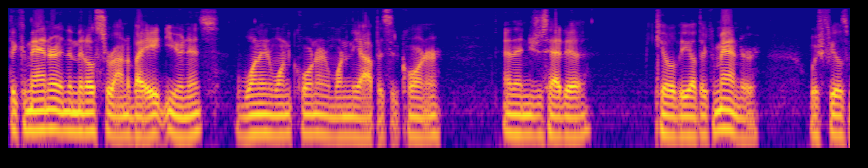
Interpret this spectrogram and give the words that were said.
the commander in the middle surrounded by eight units, one in one corner and one in the opposite corner. And then you just had to kill the other commander, which feels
